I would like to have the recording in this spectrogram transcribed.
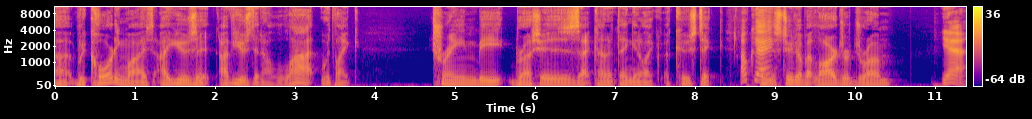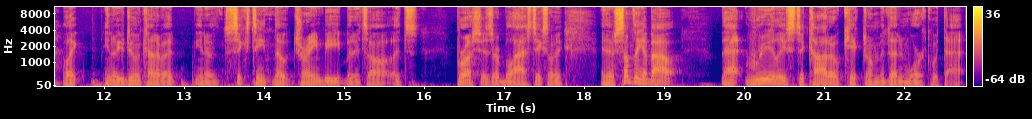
Uh, recording wise, I use it. I've used it a lot with like train beat brushes, that kind of thing. You know, like acoustic Okay. in the studio, but larger drum. Yeah. Like you know, you're doing kind of a you know 16th note train beat, but it's all it's brushes or blastic something. And there's something about that really staccato kick drum it doesn't work with that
